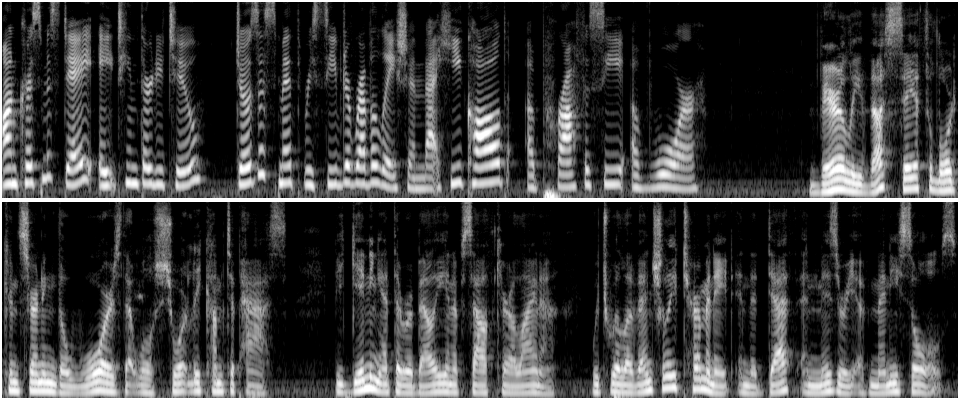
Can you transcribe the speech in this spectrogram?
On Christmas Day, 1832, Joseph Smith received a revelation that he called a prophecy of war. Verily, thus saith the Lord concerning the wars that will shortly come to pass, beginning at the rebellion of South Carolina, which will eventually terminate in the death and misery of many souls.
